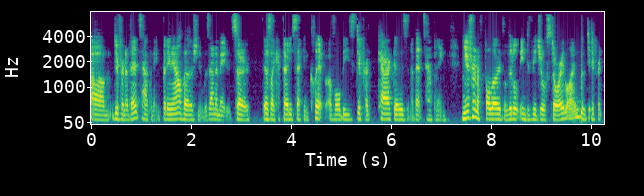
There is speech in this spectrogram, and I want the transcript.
um, different events happening. But in our version, it was animated. So there's like a 30 second clip of all these different characters and events happening. And you're trying to follow the little individual storylines of different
